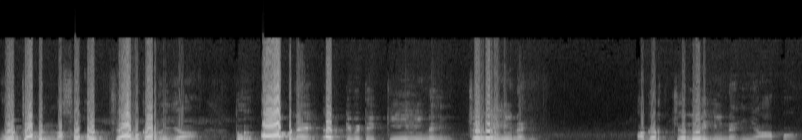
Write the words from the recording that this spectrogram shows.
वो जब नसों को जाम कर लिया तो आपने एक्टिविटी की ही नहीं, चले ही नहीं। अगर चले ही नहीं आप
